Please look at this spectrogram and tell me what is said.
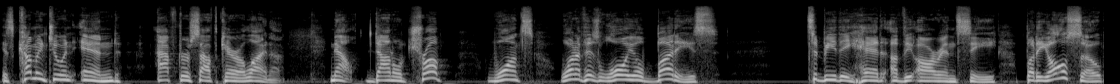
is coming to an end after South Carolina. Now, Donald Trump wants one of his loyal buddies to be the head of the RNC, but he also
